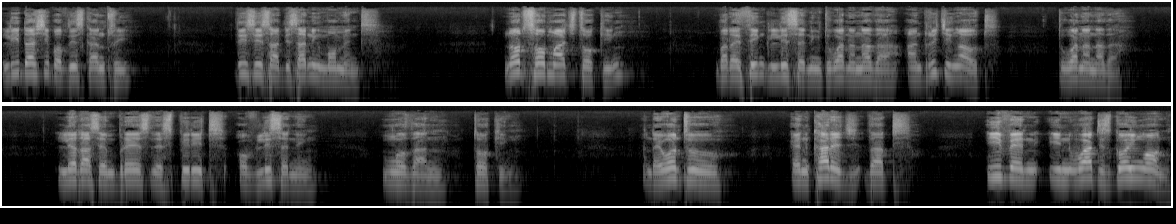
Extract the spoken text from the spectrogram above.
leadership of this country, this is a discerning moment. Not so much talking, but I think listening to one another and reaching out to one another. Let us embrace the spirit of listening more than talking. And I want to encourage that even in what is going on,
